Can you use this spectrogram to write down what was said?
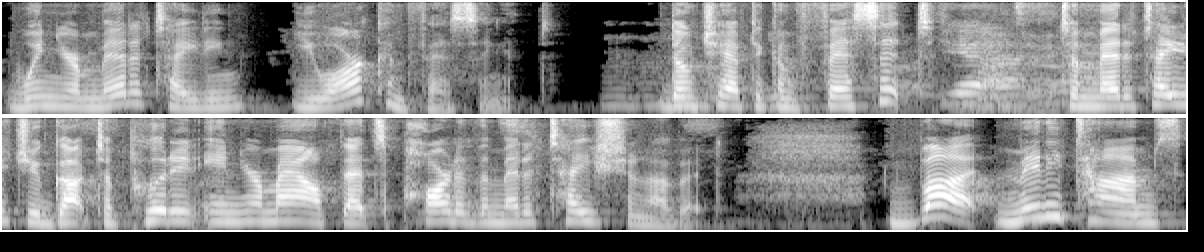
when you're meditating, you are confessing it. Don't you have to confess it? Yeah. To meditate it, you've got to put it in your mouth. That's part of the meditation of it. But many times,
